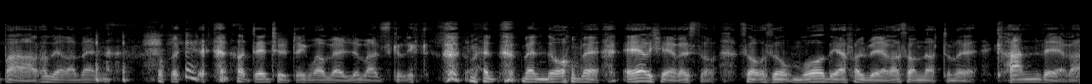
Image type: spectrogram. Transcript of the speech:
bare være venn. Og det syntes jeg var veldig vanskelig. Men, men når vi er kjærester, så, så må det iallfall være sånn at vi kan være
